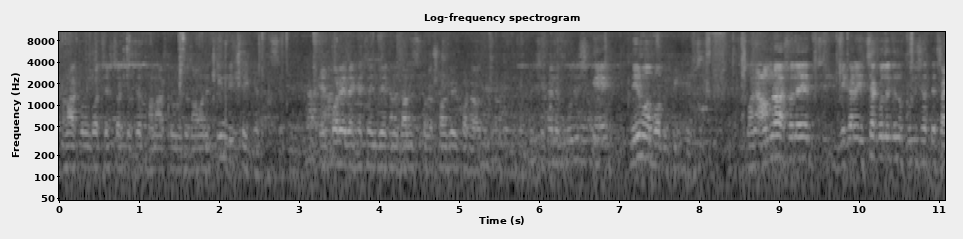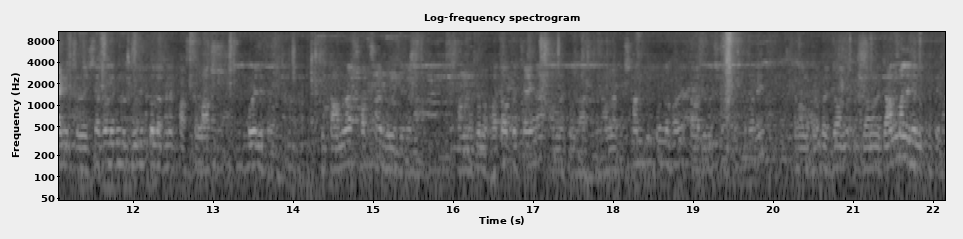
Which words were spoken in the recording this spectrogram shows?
থানা আক্রমণ করার চেষ্টা করছে, থানা আক্রমণ জন্য আমাদের তিন দিক থেকে আসছে এরপরে দেখেছেন যে এখানে জালিস করে সরকারি কটা সেখানে পুলিশকে নির্মমভাবে পিটিয়েছে মানে আমরা আসলে যেখানে ইচ্ছা করলে কিন্তু পুলিশ হাতে পাইনি ছিল ইচ্ছা করলে কিন্তু গুলি করলে ওখানে পাঁচটা লাশ পড়ে যেতে পারে। কিন্তু আমরা সবসময় বলে দেবো না, আমরা কোনো হতাহত চাই না, আমরা কোনো লাশ চাই না। আমরা শান্তিপূর্ণভাবে তারা যেন শেষ করতে পারে এবং যাতে জন জন জানমালে যেন ক্ষতি না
